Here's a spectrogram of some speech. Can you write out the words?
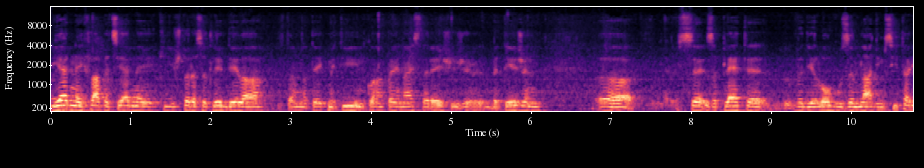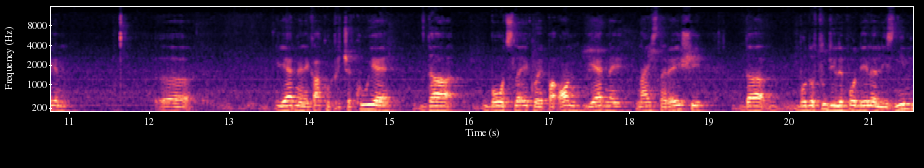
Jernej, hlapec Jernej, ki 40 let dela tam na tej kmetiji in tako naprej, najstarejši, že betežen, se zaplete v dialogu z mladim sitarjem. Uh, Jernej nekako pričakuje, da bo odslej, ko je pa on, Jernej, najstarejši, da bodo tudi lepo delali z njim,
